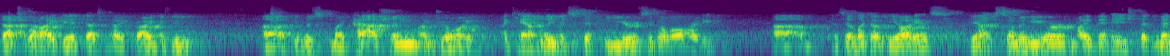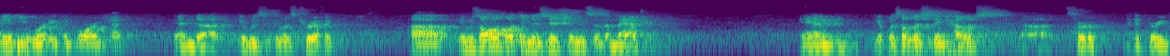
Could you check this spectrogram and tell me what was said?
That's what I did. That's what I tried to do. Uh, it was my passion, my joy. I can't believe it's 50 years ago already. Um, as I look out in the audience, yeah, some of you are my vintage, but many of you weren't even born yet. And uh, it, was, it was terrific. Uh, it was all about the musicians and the magic. And it was a listening house, uh, sort of, I had very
